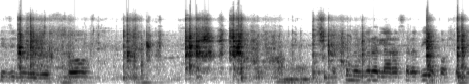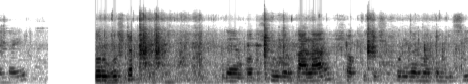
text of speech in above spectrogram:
কেজি গরু গোস্ত সুন্দর করে দিয়ে কষা দিয়ে খাই গরু গোষ্ঠটা দেন কত সুন্দর কালার সব কিছু পরিমাণ মতন দিছি।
